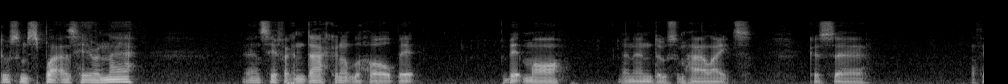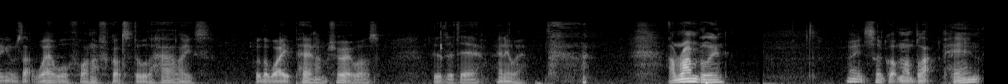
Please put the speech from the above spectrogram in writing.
do some splatters here and there and see if I can darken up the whole bit a bit more and then do some highlights because uh, I think it was that werewolf one I forgot to do the highlights with a white pen I'm sure it was the other day. Anyway I'm rambling. Right so I've got my black paint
